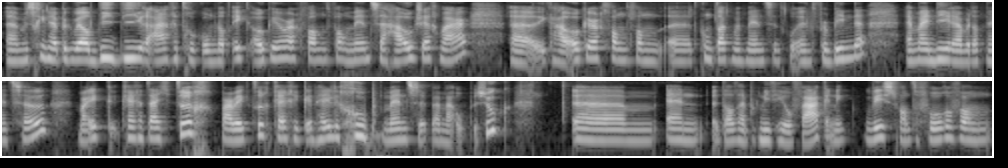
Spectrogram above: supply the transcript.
Uh, misschien heb ik wel die dieren aangetrokken omdat ik ook heel erg van, van mensen hou, zeg maar. Uh, ik hou ook heel erg van, van uh, het contact met mensen en het verbinden. En mijn dieren hebben dat net zo. Maar ik kreeg een tijdje terug, een paar weken terug, kreeg ik een hele groep mensen bij mij op bezoek. Um, en dat heb ik niet heel vaak. En ik wist van tevoren van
